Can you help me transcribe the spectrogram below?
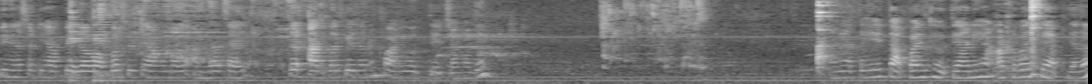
पिण्यासाठी हा पेला वापरते त्यामुळे मला अंदाज आहे. तर अर्धा पेला मी पाणी ओतते याच्यामध्ये. आणि आता हे तापायला ठेवते आणि हे आटवायचं आहे आपल्याला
